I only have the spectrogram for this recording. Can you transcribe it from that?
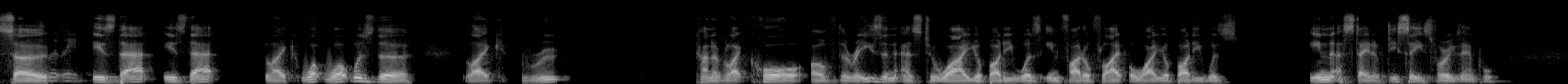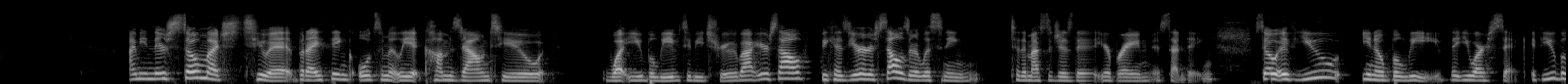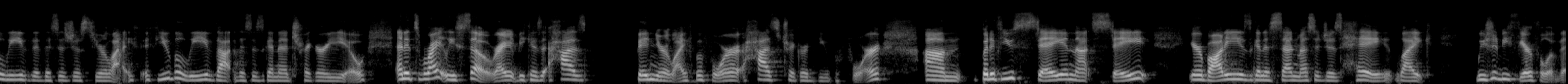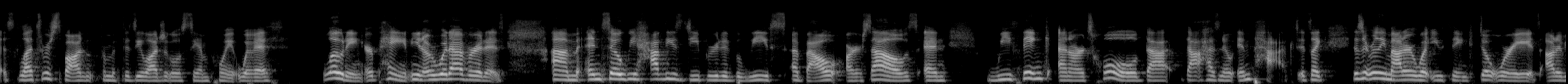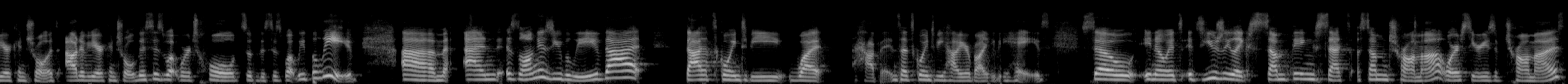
so Absolutely. is that is that like what what was the like root kind of like core of the reason as to why your body was in fight or flight or why your body was in a state of disease for example i mean there's so much to it but i think ultimately it comes down to what you believe to be true about yourself because your cells are listening to the messages that your brain is sending. So if you, you know, believe that you are sick, if you believe that this is just your life, if you believe that this is going to trigger you, and it's rightly so, right? Because it has been your life before, it has triggered you before. Um, but if you stay in that state, your body is going to send messages, hey, like, we should be fearful of this. Let's respond from a physiological standpoint with bloating or pain, you know, or whatever it is. Um, and so we have these deep rooted beliefs about ourselves, and we think and are told that that has no impact. It's like, it doesn't really matter what you think. Don't worry. It's out of your control. It's out of your control. This is what we're told. So this is what we believe. Um, and as long as you believe that, that's going to be what happens that's going to be how your body behaves so you know it's it's usually like something sets some trauma or a series of traumas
